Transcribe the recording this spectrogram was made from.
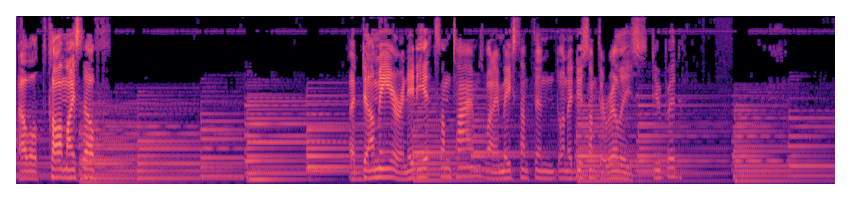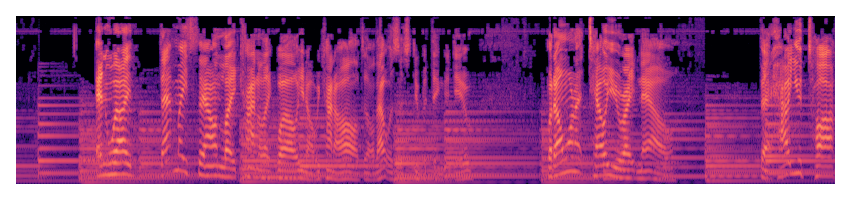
I will call myself a dummy or an idiot sometimes when I make something, when I do something really stupid. And that might sound like kind of like, well, you know, we kind of all do. That was a stupid thing to do. But I want to tell you right now that how you talk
